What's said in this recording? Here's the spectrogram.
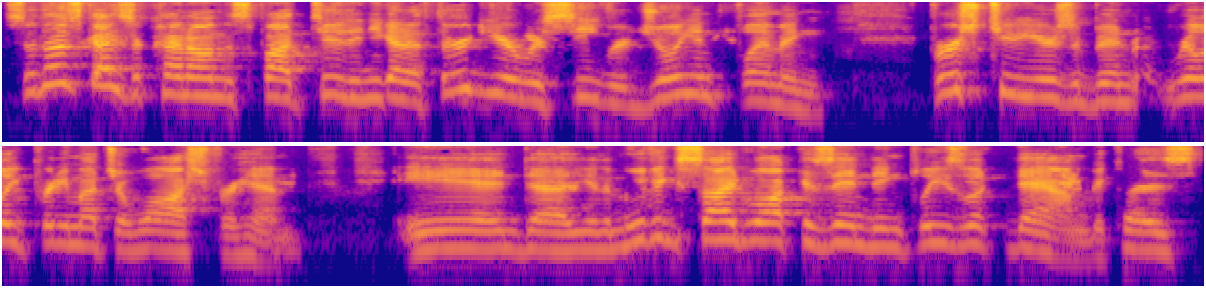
So those guys are kind of on the spot too. Then you got a third year receiver, Julian Fleming. First two years have been really pretty much a wash for him. And uh, you know the moving sidewalk is ending. Please look down because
